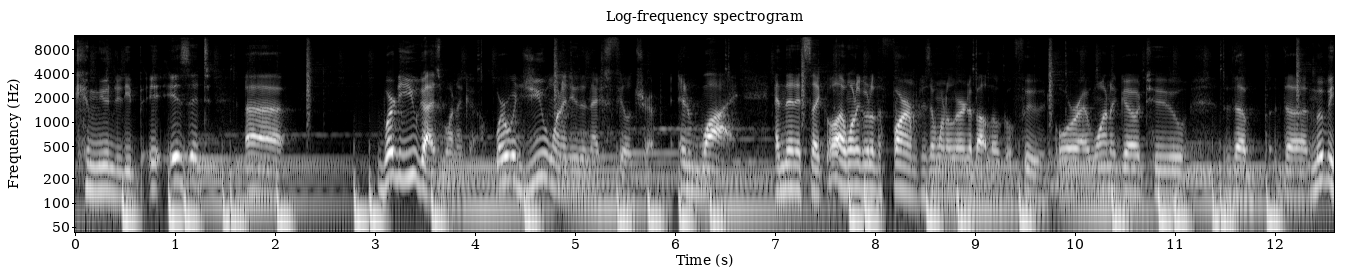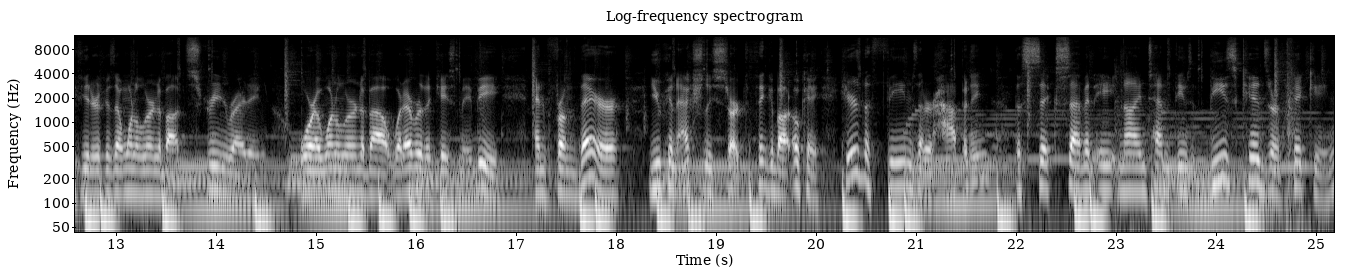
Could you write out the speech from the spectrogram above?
community, is it, uh, where do you guys wanna go? Where would you wanna do the next field trip and why? And then it's like, oh, I want to go to the farm because I want to learn about local food, or I want to go to the the movie theater because I want to learn about screenwriting, or I want to learn about whatever the case may be. And from there, you can actually start to think about, okay, here's the themes that are happening, the six, seven, eight, nine, ten themes these kids are picking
